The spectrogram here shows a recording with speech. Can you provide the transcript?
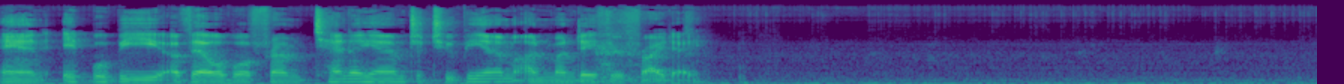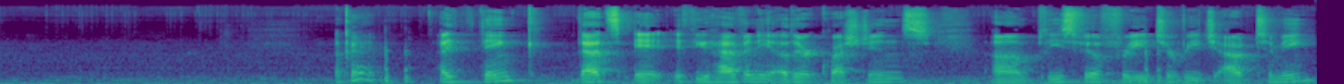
and it will be available from 10 a.m. to 2 p.m. on Monday through Friday. Okay, I think that's it. If you have any other questions, um, please feel free to reach out to me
